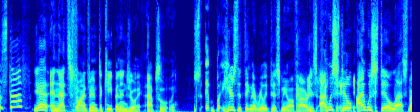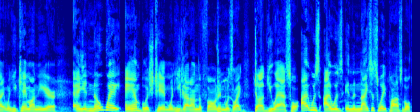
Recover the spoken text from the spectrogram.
the stuff? Yeah, and that's fine for him to keep and enjoy. Absolutely. But here's the thing that really pissed me off, Howard. Is I was still I was still last night when he came on the air. and in no way ambushed him when he got on the phone and was like, "Doug, you asshole." I was I was in the nicest way possible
